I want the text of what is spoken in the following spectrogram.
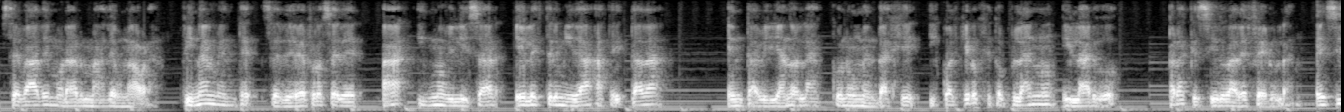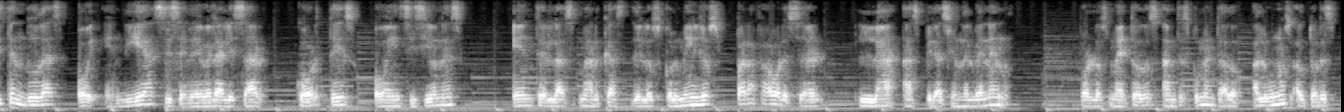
se va a demorar más de una hora. Finalmente, se debe proceder a inmovilizar la extremidad afectada entabillándola con un vendaje y cualquier objeto plano y largo para que sirva de férula. Existen dudas hoy en día si se debe realizar cortes o incisiones entre las marcas de los colmillos para favorecer la aspiración del veneno. Por los métodos antes comentados, algunos autores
